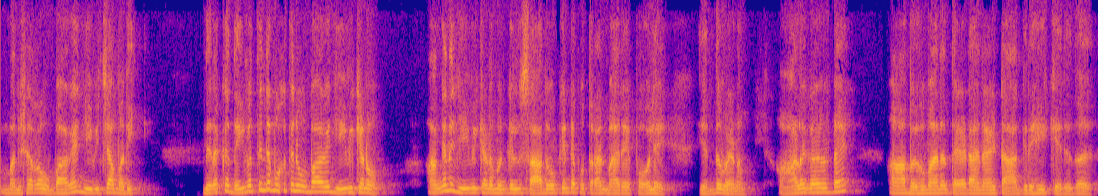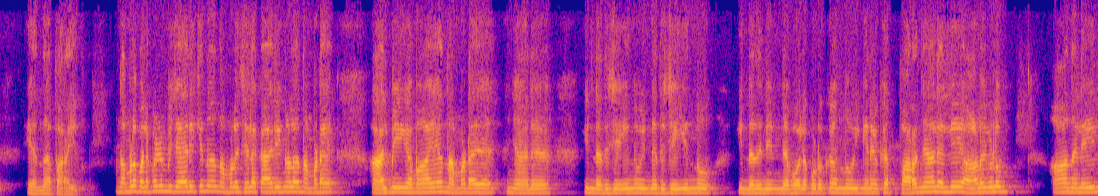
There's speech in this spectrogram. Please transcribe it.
മനുഷ്യരുടെ മുമ്പാകെ ജീവിച്ചാൽ മതി. നിനക്ക് ദൈവത്തിന്റെ മുഖത്തിന് മുമ്പാകെ ജീവിക്കണോ? അങ്ങനെ ജീവിക്കണമെങ്കിൽ സാധുക്കിന്റെ പുത്രന്മാരെ പോലെ എന്തു വേണം? ആളുകളുടെ ആ ബഹുമാനം തേടാനായിട്ട് ആഗ്രഹിക്കരുത് എന്ന് പറയുന്നു. നമ്മൾ പലപ്പോഴും വിചാരിക്കുന്നത് നമ്മൾ ചില കാര്യങ്ങൾ നമ്മുടെ ആത്മീയമായ നമ്മുടെ ഞാൻ ഇന്നത് ചെയ്യുന്നു ഇന്നത് ചെയ്യുന്നു ഇന്നതിന് ഇന്ന പോലെ കൊടുക്കുന്നു ഇങ്ങനെയൊക്കെ പറഞ്ഞാലല്ലേ ആളുകളും ആ നിലയിൽ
